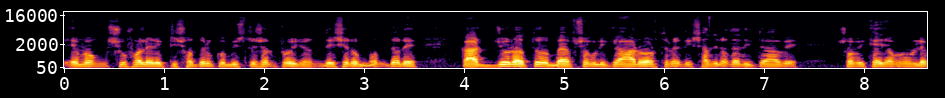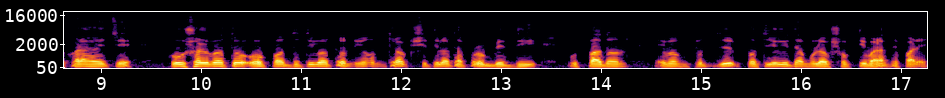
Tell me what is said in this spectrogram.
এবং সুফলের একটি সতর্ক বিশ্লেষণ প্রয়োজন। দেশের অভ্যন্তরে কার্যরত ব্যবসাগুলিকে আরও অর্থনৈতিক স্বাধীনতা দিতে হবে। সমীক্ষায় যেমন উল্লেখ করা হয়েছে, কৌশলগত ও পদ্ধতিগত নিয়ন্ত্রক শিথিলতা, প্রবৃদ্ধি, উৎপাদন এবং প্রতি- প্রতিযোগিতামূলক শক্তি বাড়াতে পারে।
